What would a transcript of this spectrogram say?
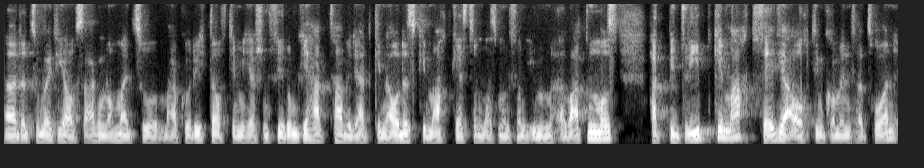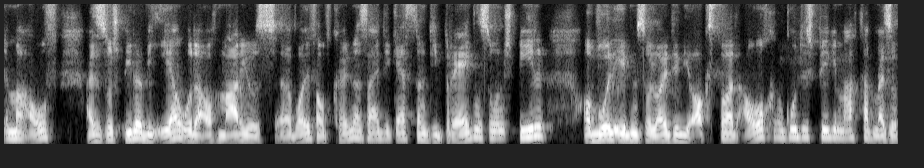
äh, dazu möchte ich auch sagen, nochmal zu Marco Richter, auf dem ich ja schon viel rumgehackt habe. Der hat genau das gemacht gestern, was man von ihm erwarten muss. Hat Betrieb gemacht, fällt ja auch den Kommentatoren immer auf. Also so Spieler wie er oder auch Marius äh, Wolf auf Kölner Seite gestern, die prägen so ein Spiel, obwohl eben so Leute wie Oxford auch ein gutes Spiel gemacht haben. Also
